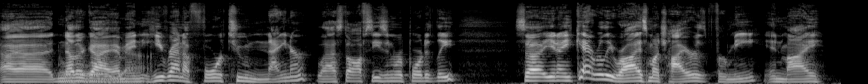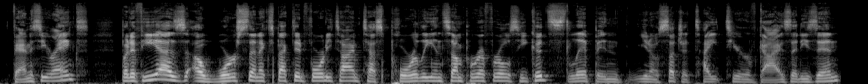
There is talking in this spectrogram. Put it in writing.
uh, another Oh, guy. I mean, he ran a four two niner last offseason reportedly. So you know he can't really rise much higher for me in my fantasy ranks. But if he has a worse than expected 40 time, tests poorly in some peripherals, he could slip in, you know, such a tight tier of guys that he's in.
